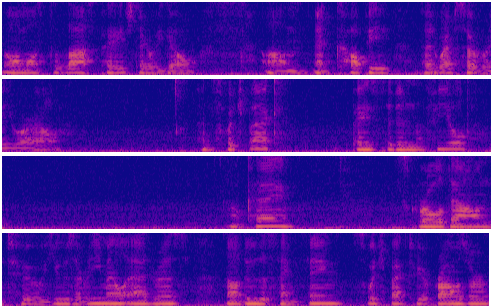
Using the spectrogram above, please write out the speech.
almost the last page, there we go, um, and copy that web server URL. And switch back, paste it in the field. Okay, scroll down to user email address now do the same thing, switch back to your browser.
